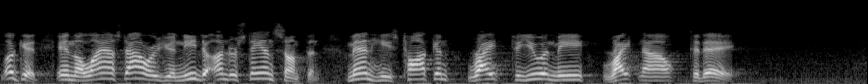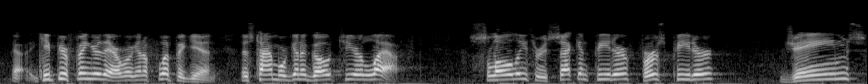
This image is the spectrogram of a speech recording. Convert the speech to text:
look it, in the last hours you need to understand something. Men, he's talking right to you and me right now, today. Now, keep your finger there. We're going to flip again. This time we're going to go to your left. Slowly through 2 Peter, 1 Peter, James,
